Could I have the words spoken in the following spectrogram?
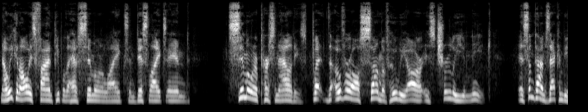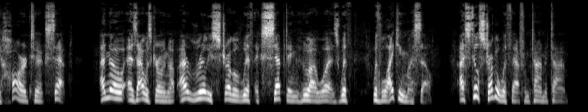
Now, we can always find people that have similar likes and dislikes and similar personalities, but the overall sum of who we are is truly unique. And sometimes that can be hard to accept. I know as I was growing up, I really struggled with accepting who I was, with, with liking myself. I still struggle with that from time to time.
